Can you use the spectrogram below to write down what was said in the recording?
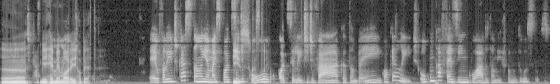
De me rememora aí, Roberta. É, eu falei de castanha, mas pode ser Isso, de coco, castanha. pode ser leite de vaca também, qualquer leite. Ou com um cafezinho coado também fica muito gostoso.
